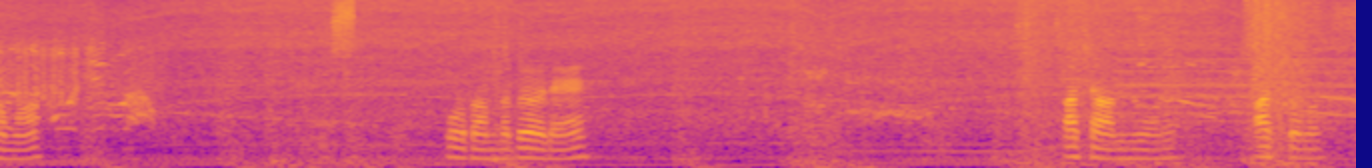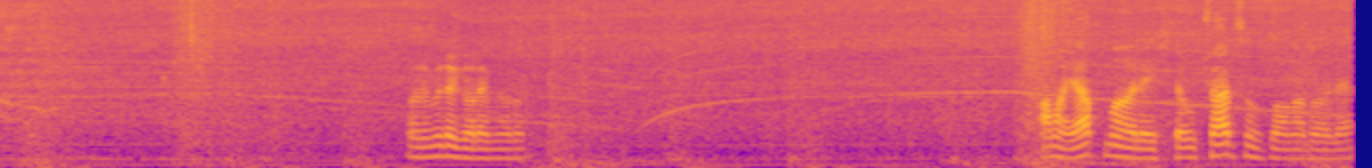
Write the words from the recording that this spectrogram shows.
Tamam. Buradan da böyle. Aç abi yolu. Aç yolu. Önümü de göremiyorum. Ama yapma öyle işte uçarsın sonra böyle.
